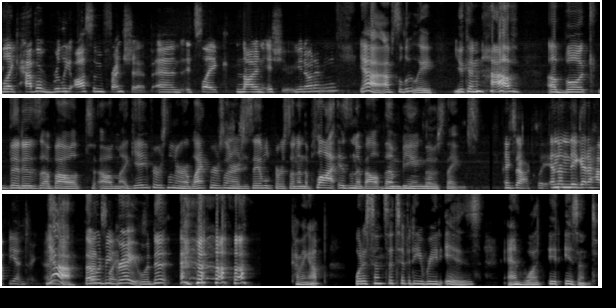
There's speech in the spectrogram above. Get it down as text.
like have a really awesome friendship and it's like not an issue. You know what I mean? Yeah, absolutely. You can have a book that is about um, a gay person or a black person or a disabled person, and the plot isn't about them being those things. Exactly. And then they get a happy ending. Yeah, that would be like, great, wouldn't it? Coming up, what a sensitivity read is and what it isn't.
